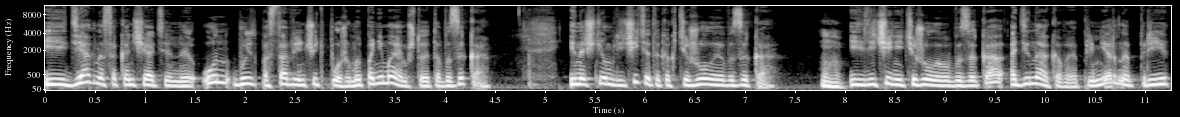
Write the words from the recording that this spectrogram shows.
и диагноз окончательный, он будет поставлен чуть позже. Мы понимаем, что это ВЗК. И начнем лечить это как тяжелое ВЗК. Угу. И лечение тяжелого ВЗК одинаковое примерно при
